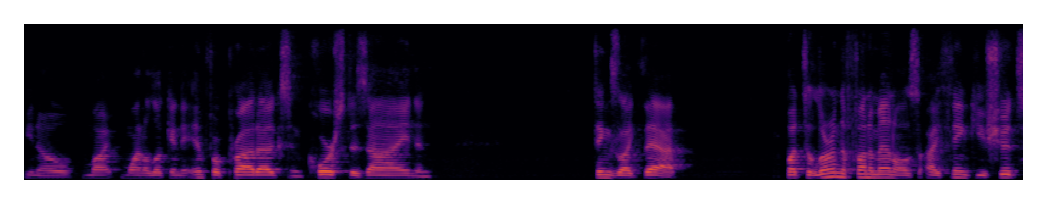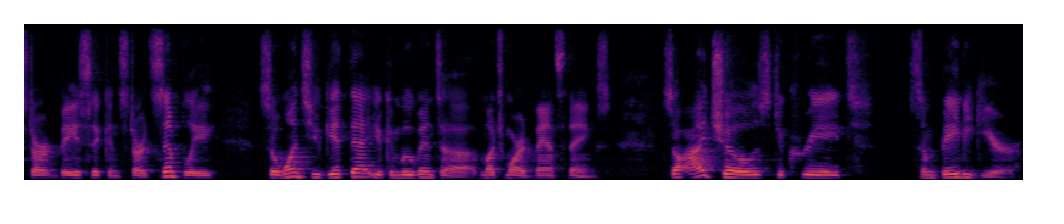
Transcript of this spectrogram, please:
you know might want to look into info products and course design and things like that. But to learn the fundamentals, I think you should start basic and start simply. So once you get that, you can move into much more advanced things. So I chose to create some baby gear.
